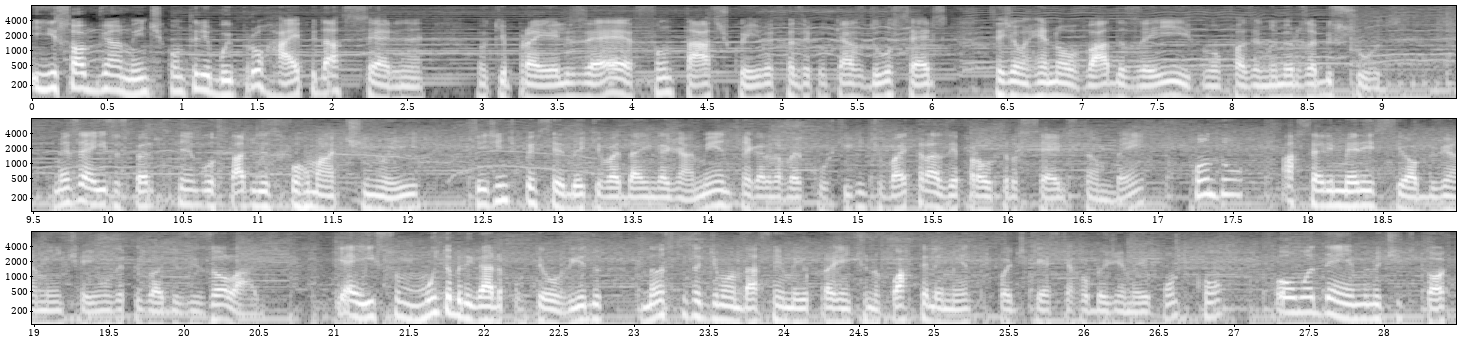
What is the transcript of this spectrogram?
E isso obviamente contribui pro hype da série, né? O que para eles é fantástico aí, vai fazer com que as duas séries sejam renovadas aí vão fazer números absurdos. Mas é isso, espero que tenha gostado desse formatinho aí se a gente perceber que vai dar engajamento, que a galera vai curtir, a gente vai trazer para outras séries também, quando a série merecer, obviamente, aí uns episódios isolados. E é isso, muito obrigado por ter ouvido. Não esqueça de mandar seu e-mail pra gente no quarto elemento podcast@gmail.com ou uma DM no TikTok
